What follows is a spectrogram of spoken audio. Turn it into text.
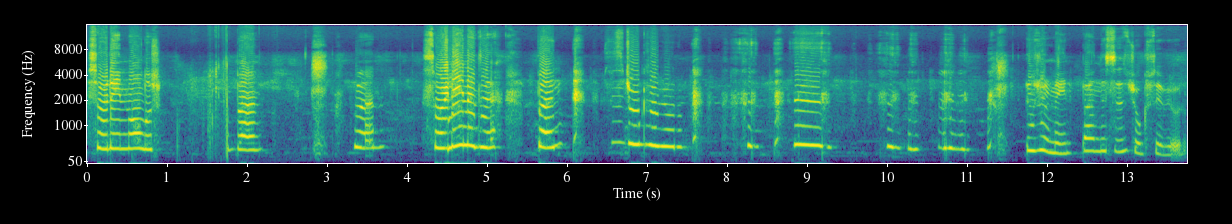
Söyleyin ne olur. Ben, ben, söyleyin hadi. Ben sizi çok seviyorum. Üzülmeyin. Ben de sizi çok seviyorum.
